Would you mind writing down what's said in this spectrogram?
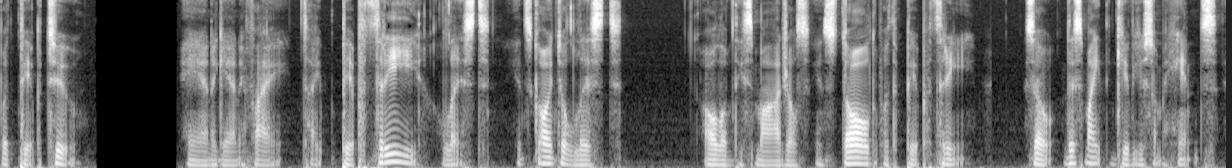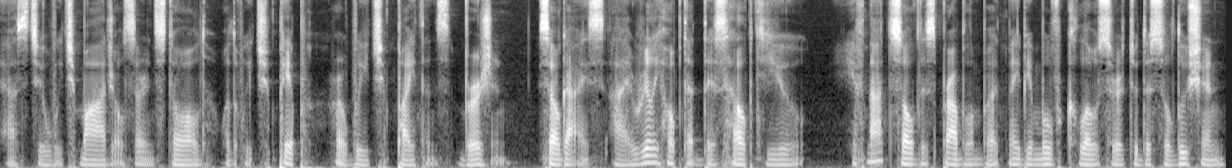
with pip2. And again, if I type pip3 list, it's going to list all of these modules installed with pip3. So this might give you some hints as to which modules are installed with which pip or which Python's version. So guys, I really hope that this helped you, if not solve this problem, but maybe move closer to the solution.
